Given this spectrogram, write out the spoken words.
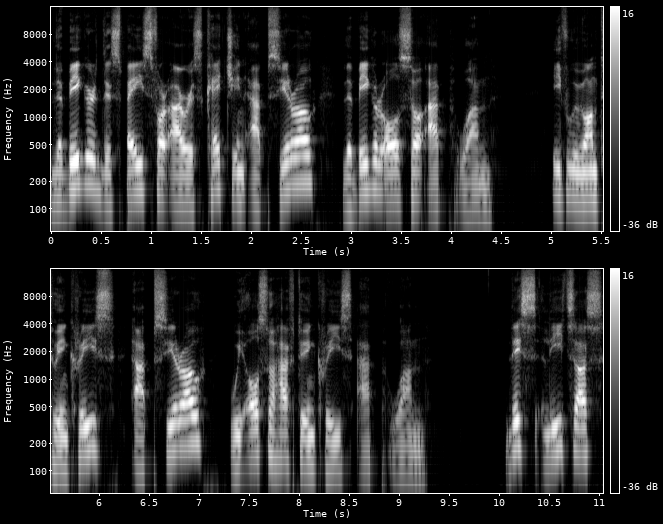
The bigger the space for our sketch in app0, the bigger also app1. If we want to increase app0, we also have to increase app1. This leads us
